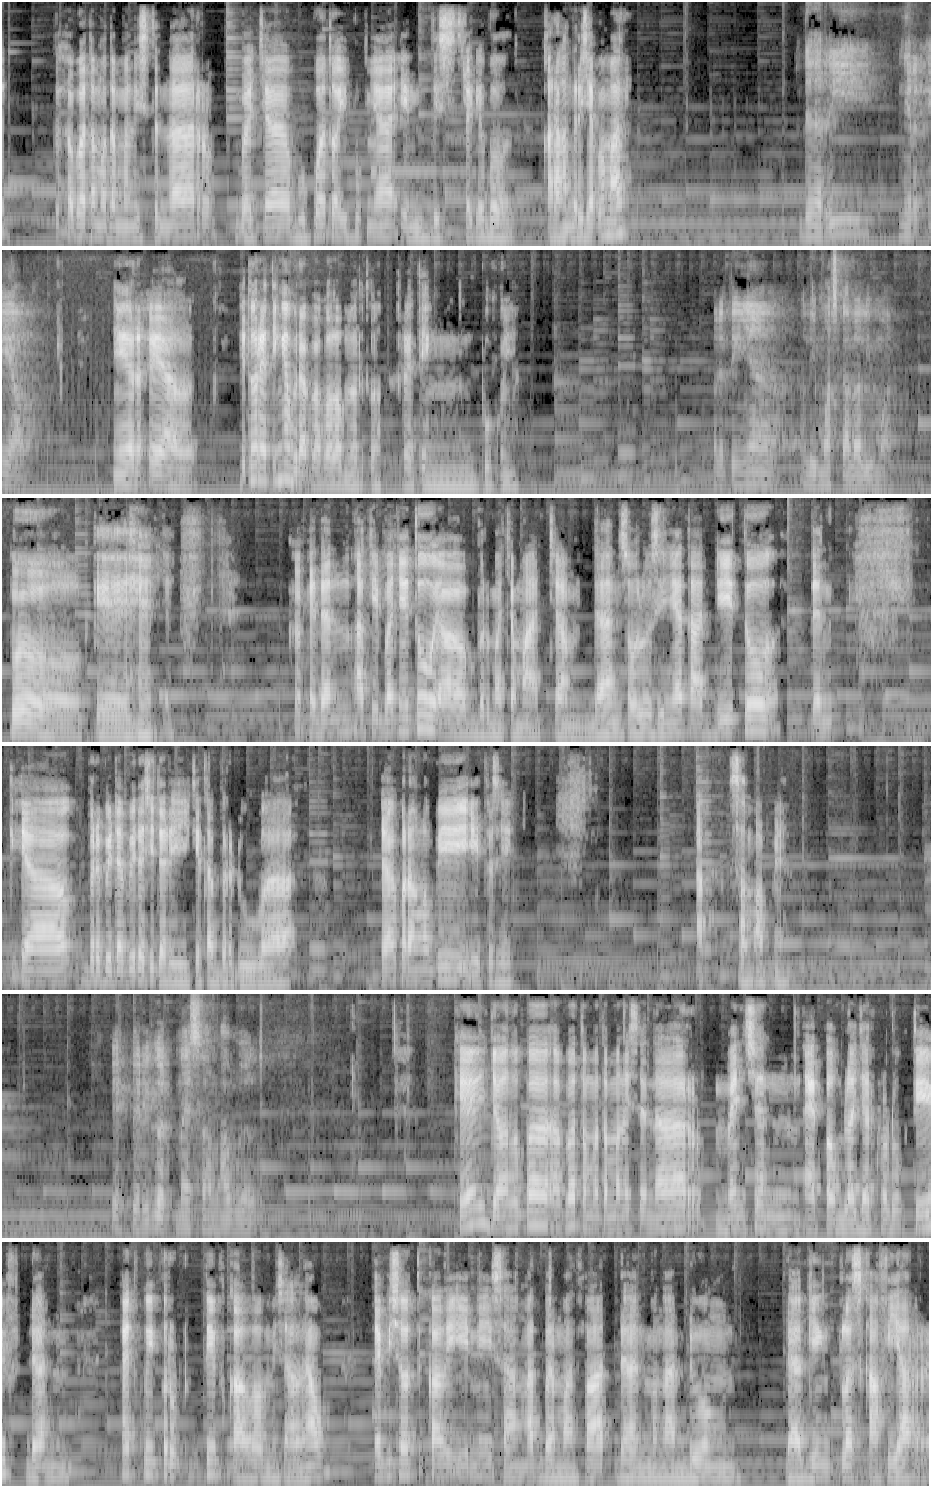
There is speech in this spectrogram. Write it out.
apa teman-teman listener baca buku atau e-booknya Indestructible karangan dari siapa Mar? Dari Nir Eyal Nir Eyal itu ratingnya berapa kalau menurut lo rating bukunya? Ratingnya 5 skala 5 oh, oke. Okay. Oke dan akibatnya itu ya bermacam-macam. Dan solusinya tadi itu dan ya berbeda-beda sih dari kita berdua. Ya kurang lebih itu sih. Ah, sum up-nya. Oke okay, very good. Nice sum up Will Oke, okay, jangan lupa apa teman-teman listener mention at pembelajar produktif dan at quick produktif kalau misalnya episode kali ini sangat bermanfaat dan mengandung daging plus kaviar.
